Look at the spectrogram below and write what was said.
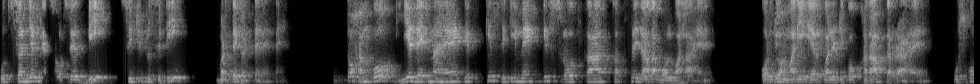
उत्सर्जन के सोर्सेज भी सिटी टू सिटी बढ़ते घटते रहते हैं। तो हमको ये देखना है कि किस सिटी में किस स्रोत का सबसे ज़्यादा बोलबाला है। और जो हमारी एयर क्वालिटी को खराब कर रहा है, उसको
